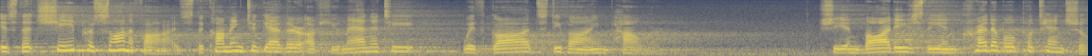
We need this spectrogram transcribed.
is that she personifies the coming together of humanity with God's divine power. She embodies the incredible potential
